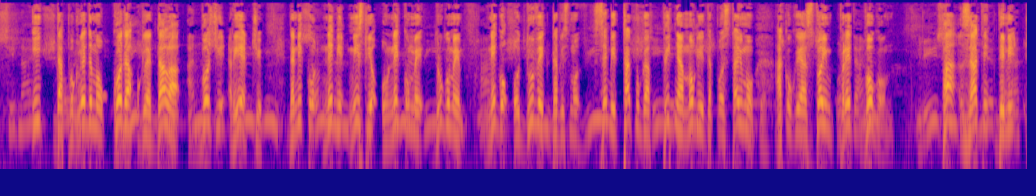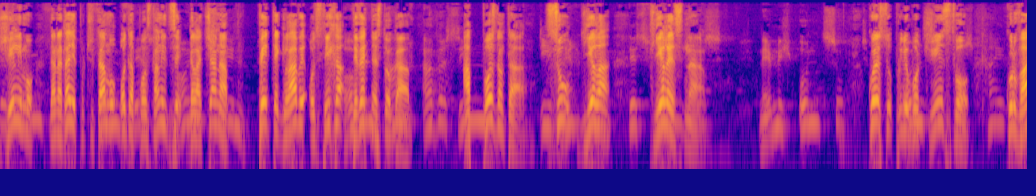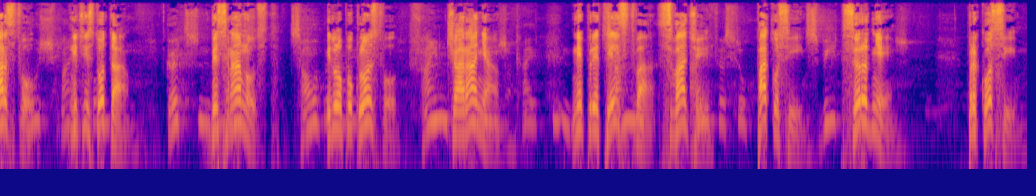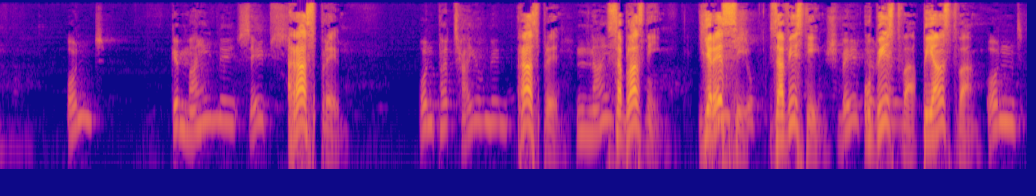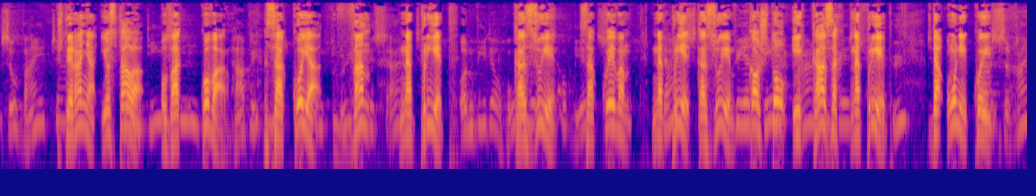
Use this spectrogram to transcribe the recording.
i da pogledamo koda ogledala Božje riječi, da niko ne bi mislio o nekome drugome, nego od uvek da bismo sebi takvoga pitnja mogli da postavimo ako ja stojim pred Bogom. Pa zatim gdje mi želimo da nadalje pročitamo od poslanice Galačana pete glave od stiha 19. A poznata su dijela tjelesna, koje su priljubočinstvo, kurvarstvo, nečistota, besramnost, idolopoklonstvo, čaranja, neprijateljstva, svađe, pakosi, srdnje, prkosi, raspre, raspre, sablazni, jeresi, zavisti, ubistva, pijanstva, šteranja i ostala ovakova, za koja vam naprijed kazujem, za koje vam naprijed kazujem, kao što i kazah naprijed, da oni koji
